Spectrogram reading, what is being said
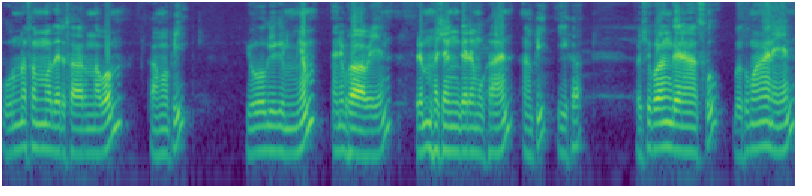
പൂർണസമ്മതരസാർണവം കമപി യോഗിഗമ്യം അനുഭാവയൻ ബ്രഹ്മശങ്കരമുഖാൻ അപി ഇഹ. പശുപാങ്കനാസു ബഹുമാനയൻ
